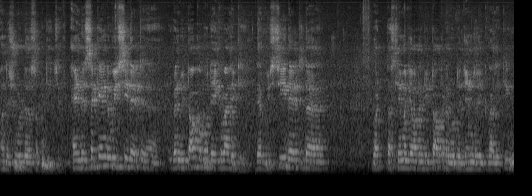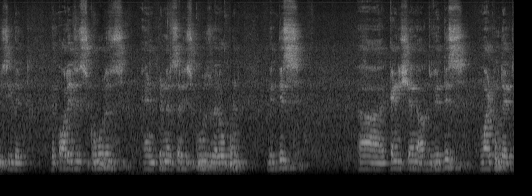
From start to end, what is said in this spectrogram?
on the shoulders of a teacher. And second, we see that uh, when we talk about the equality, there we see that the what Taslima already talked about the gender equality. We see that the colleges, schools, and pre-nursery schools were opened with this uh, condition or with this motto that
